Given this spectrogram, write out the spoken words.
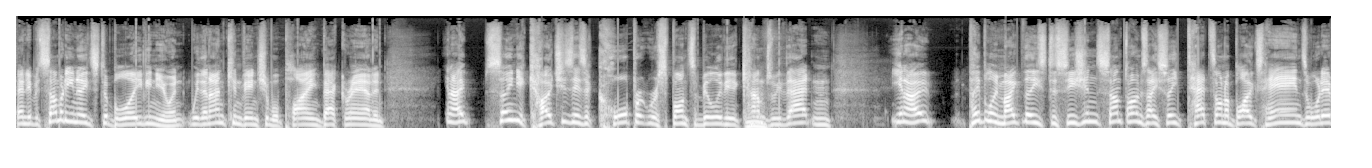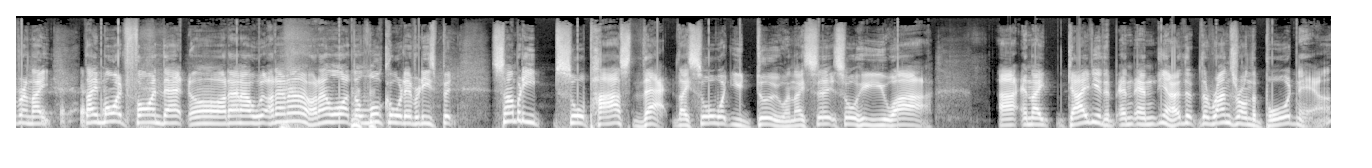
fantastic, but somebody needs to believe in you, and with an unconventional playing background, and you know, senior coaches, there's a corporate responsibility that comes with that, and you know, people who make these decisions, sometimes they see tats on a bloke's hands or whatever, and they they might find that oh, I don't know, I don't know, I don't like the look or whatever it is, but somebody saw past that. They saw what you do, and they saw, saw who you are, uh, and they gave you the and and you know the, the runs are on the board now.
